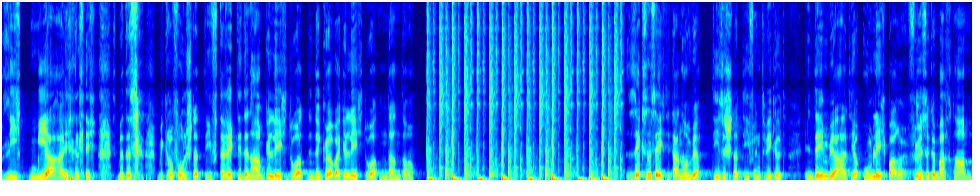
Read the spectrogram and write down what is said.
liegt mir eigentlich, ist mir das Mikrofonstativ direkt in den Arm gelegt worden, in den Körper gelegt worden dann da. 66 dann haben wir dieses Stativ entwickelt, indem wir halt hier umlegbare Füße gemacht haben,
